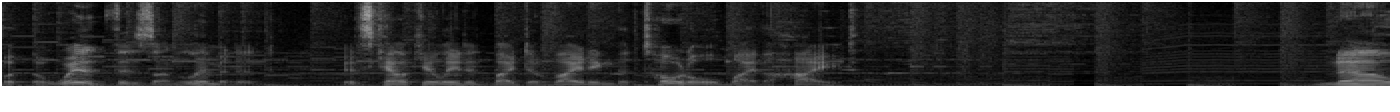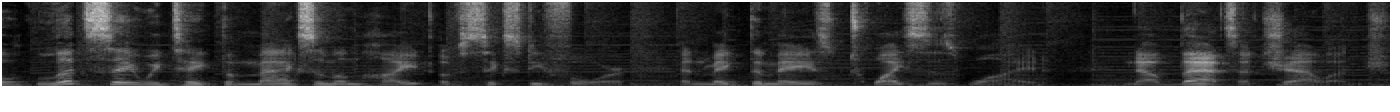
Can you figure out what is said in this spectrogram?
but the width is unlimited. It's calculated by dividing the total by the height. Now, let's say we take the maximum height of 64 and make the maze twice as wide. Now that's a challenge.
